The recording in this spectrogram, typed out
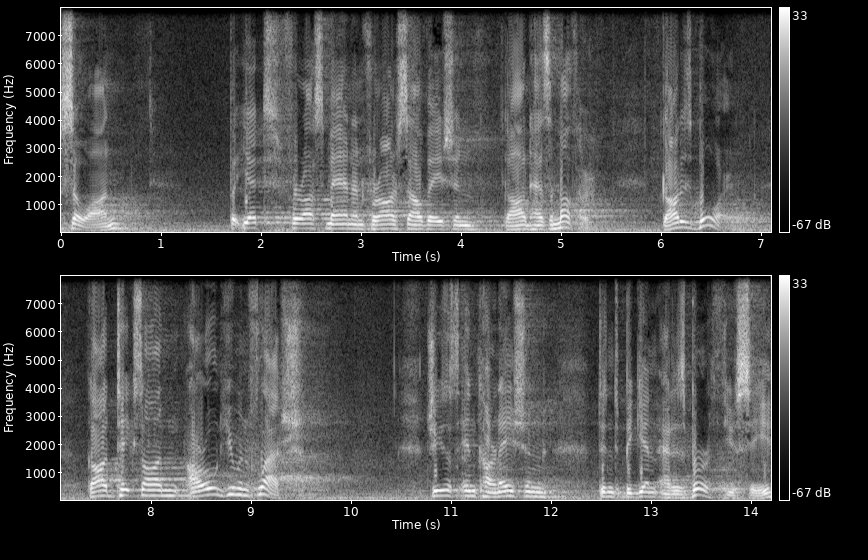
so on. But yet, for us men and for our salvation, God has a mother. God is born. God takes on our own human flesh. Jesus' incarnation didn't begin at his birth, you see.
